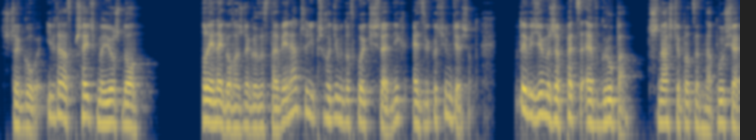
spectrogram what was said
szczegóły. I teraz przejdźmy już do kolejnego ważnego zestawienia, czyli przechodzimy do spółek średnich SWIG 80. Tutaj widzimy, że PCF Grupa 13% na plusie,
